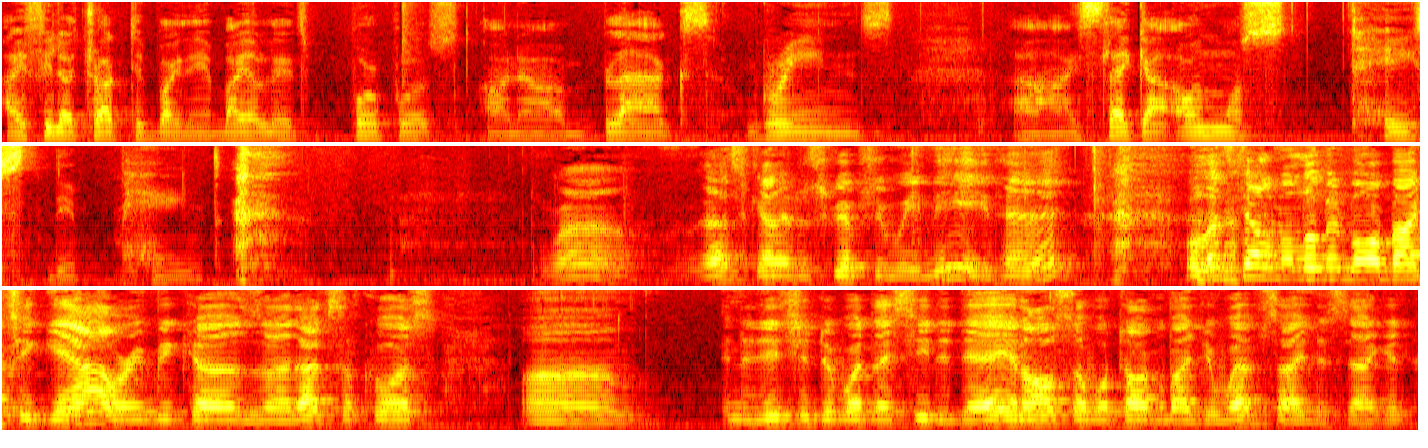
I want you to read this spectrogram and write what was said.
I feel attracted by the violet, purples, and uh, blacks, greens. Uh, it's like I almost taste the paint. Wow, that's kind of description we need, huh? Well, let's tell them a little bit more about your gallery because uh, that's, of course, um, in addition to what they see today, and also we'll talk about your website in a second.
